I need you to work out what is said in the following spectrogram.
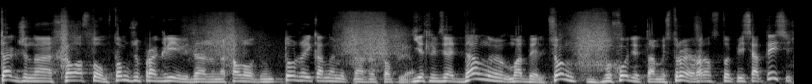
Также на холостом, в том же прогреве, даже на холодном, тоже экономит наше топливо. Если взять данную модель, все он выходит там из строя раз 150 тысяч.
